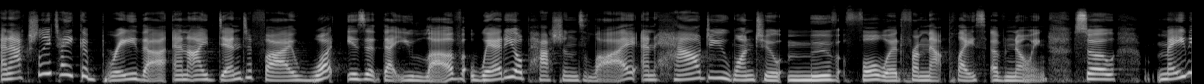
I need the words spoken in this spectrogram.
and actually take a breather and identify what is it that you love, where do your passions lie, and how do you want to move forward from that place of knowing. So maybe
